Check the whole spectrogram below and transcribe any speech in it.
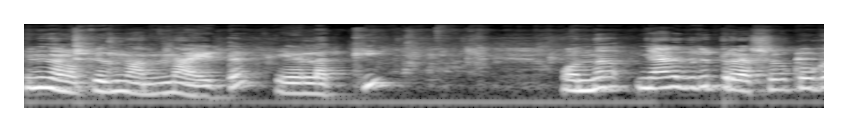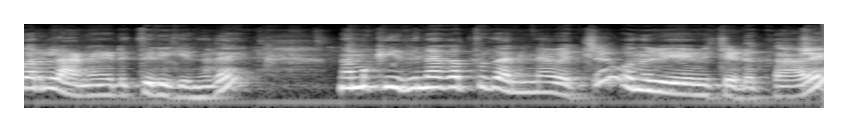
ഇനി നമുക്കിത് നന്നായിട്ട് ഇളക്കി ഒന്ന് ഞാനിതൊരു പ്രഷർ കുക്കറിലാണ് എടുത്തിരിക്കുന്നത്. നമുക്ക് ഇതിനകത്ത് തന്നെ വെച്ച് ഒന്ന് വേവിച്ചെടുക്കാവേ.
